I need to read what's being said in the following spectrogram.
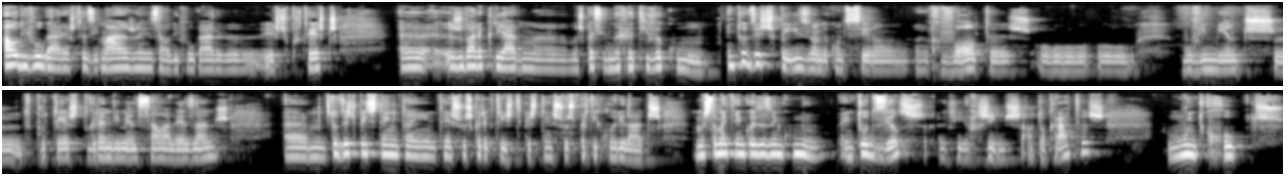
ao divulgar estas imagens, ao divulgar uh, estes protestos, uh, ajudar a criar uma, uma espécie de narrativa comum. Em todos estes países onde aconteceram uh, revoltas ou, ou movimentos de protesto de grande dimensão há 10 anos, um, todos estes países têm, têm, têm as suas características, têm as suas particularidades, mas também têm coisas em comum. Em todos eles havia regimes autocratas, muito corruptos,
